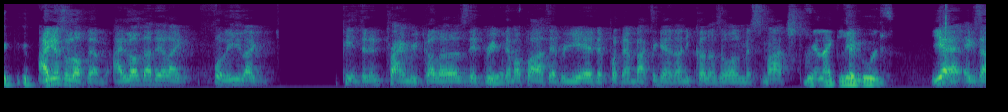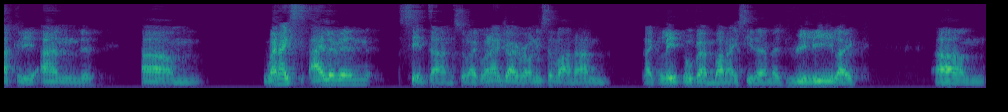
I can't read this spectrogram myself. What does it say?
I just love them. I love that they're like fully like painted in primary colors. They break yeah. them apart every year. They put them back together, and the colors are all mismatched. Yeah, like Legos. Yeah, exactly. And um, when I I live in Saint Anne, so like when I drive around the Savannah and like late November and I see them, it really like um,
